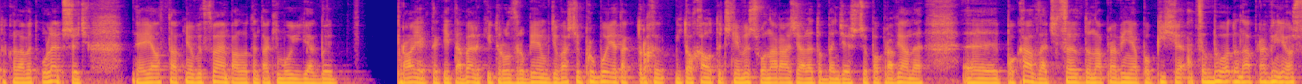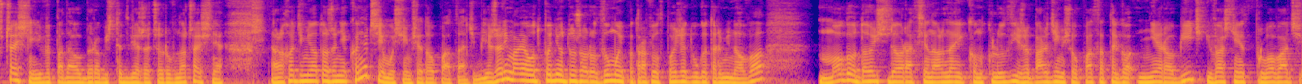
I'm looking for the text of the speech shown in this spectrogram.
tylko nawet ulepszyć. E, Ja ostatnio wysłałem panu ten taki mój jakby projekt takiej tabelki, którą zrobiłem, gdzie właśnie próbuję tak trochę mi to chaotycznie wyszło na razie, ale to będzie jeszcze poprawiane, e, pokazać, co jest do naprawienia po PiSie, a co było do naprawienia już wcześniej i wypadałoby robić te dwie rzeczy równocześnie. Ale chodzi mi o to, że niekoniecznie musi im się to opłacać. Jeżeli mają odpowiednio dużo rozumu i potrafią spojrzeć długoterminowo, mogą dojść do racjonalnej konkluzji, że bardziej im się opłaca tego nie robić i właśnie spróbować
